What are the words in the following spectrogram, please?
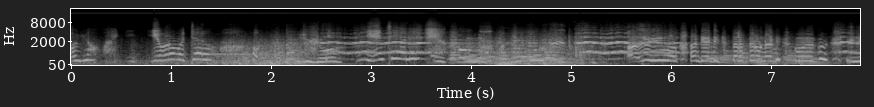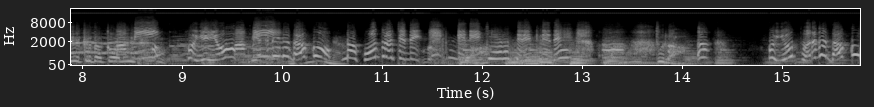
అయ్యో ఎవరో వచ్చారు. ఏం చేయాలి? అయ్యో అంటే అంటే తల తెర ఉండండి ఎక్కడ తక్కువాలి అయ్యో ఎక్కడైనా దాకో నా కూతురు వచ్చింది. నేనేం చేయాలో తెలియట్లేదే. తురా. అయ్యో త్వరగా దాకో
